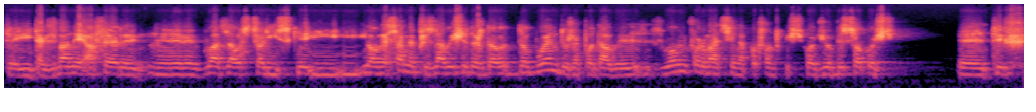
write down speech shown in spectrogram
tej tak zwanej afery y, władze australijskie i, i, one same przyznały się też do, do błędu, że podały złą informację na początku, jeśli chodzi o wysokość y, tych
